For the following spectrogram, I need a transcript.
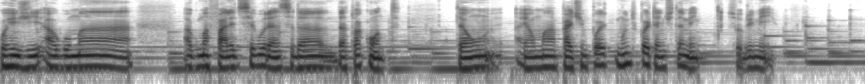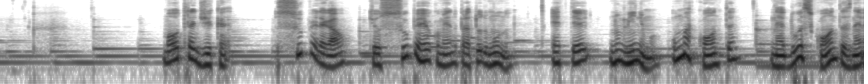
corrigir alguma alguma falha de segurança da, da tua conta. Então, é uma parte import, muito importante também sobre e-mail. Uma outra dica super legal que eu super recomendo para todo mundo é ter no mínimo uma conta, né, duas contas, né,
